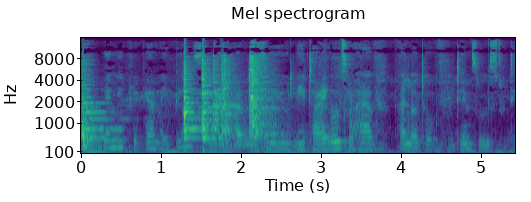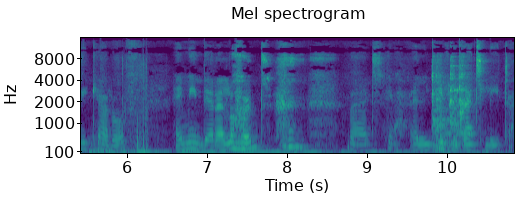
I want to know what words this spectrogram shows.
Let me prepare my things and then I will show you later. I also have a lot of utensils to take care of. I mean, there are a lot. but yeah, I'll give you that later.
